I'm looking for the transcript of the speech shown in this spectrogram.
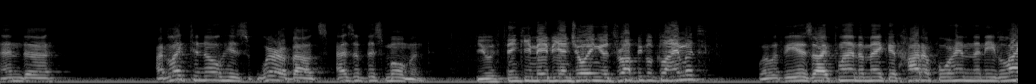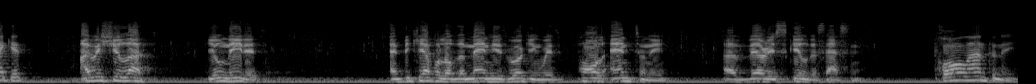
And uh, I'd like to know his whereabouts as of this moment. You think he may be enjoying your tropical climate? Well, if he is, I plan to make it hotter for him than he'd like it. I wish you luck. You'll need it. And be careful of the man he's working with, Paul Anthony, a very skilled assassin. Paul Anthony.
